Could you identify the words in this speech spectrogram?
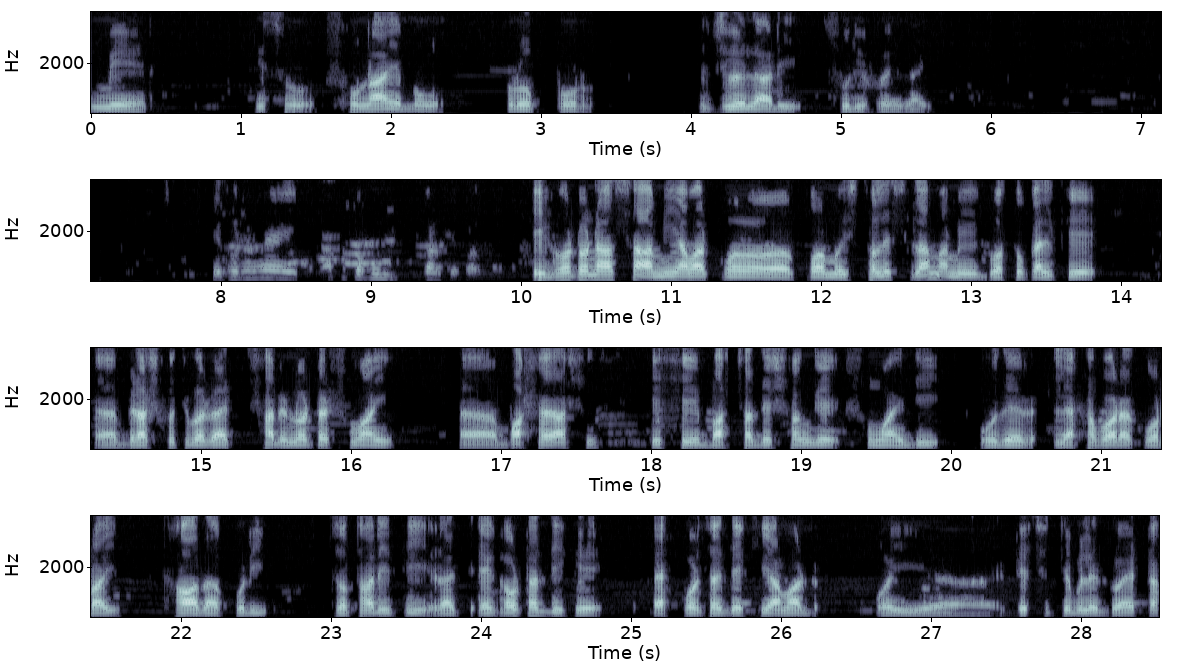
মেয়ের কিছু সোনা এবং রৌপ্যর জুয়েলারি চুরি হয়ে যায়। এই ঘটনা আছে আমি আমার কর্মস্থলে ছিলাম। আমি গতকালকে বৃহস্পতিবার রাত সাড়ে নটার সময় বাসায় আসি। এসে বাচ্চাদের সঙ্গে সময় দিই, ওদের লেখাপড়া করাই খাওয়া দাওয়া করি। যথারীতি রাত এগারোটার দিকে এক পর্যায়ে দেখি আমার ওই ড্রেসিং টেবিলের ড্রয়ারটা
